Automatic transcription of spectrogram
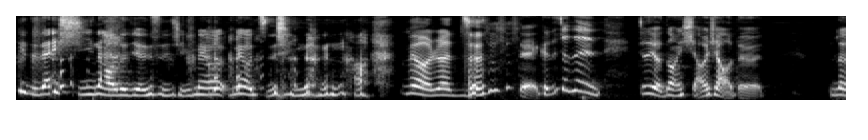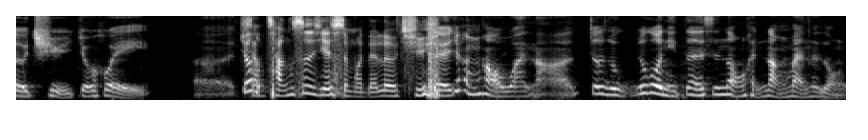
一直在嬉闹这件事情，没有没有执行的很好，没有认真。对，可是就是就是有这种小小的。乐趣就会，呃，就想尝试些什么的乐趣，对，就很好玩啊。就如如果你真的是那种很浪漫那种，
